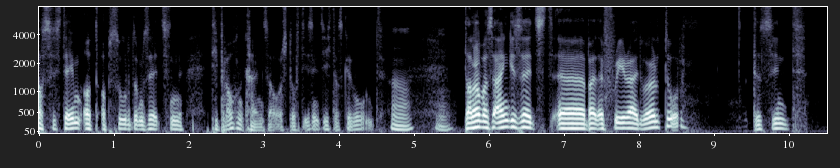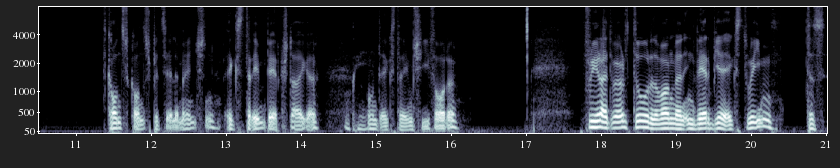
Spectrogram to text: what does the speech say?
das System ad absurdum setzen, die brauchen keinen Sauerstoff, die sind sich das gewohnt. Ah, ja. Dann haben wir es eingesetzt äh, bei der Freeride World Tour. Das sind ganz, ganz spezielle Menschen, extrem Bergsteiger okay. und extrem Skifahrer. Freeride World Tour, da waren wir in Verbier Extreme. Das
